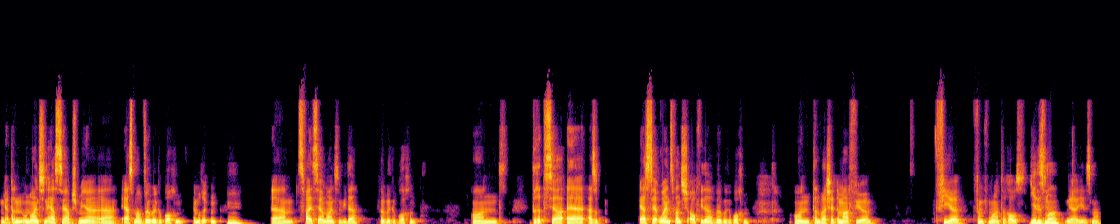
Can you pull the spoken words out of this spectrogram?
ja, dann U19 erstes Jahr habe ich mir äh, erstmal Wirbel gebrochen im Rücken. Mhm. Ähm, zweites Jahr 19 wieder Wirbel gebrochen. Und drittes Jahr, äh, also erstes Jahr U21 auch wieder Wirbel gebrochen. Und dann war ich halt immer für vier, fünf Monate raus. Jedes Mal. Ja, jedes Mal.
